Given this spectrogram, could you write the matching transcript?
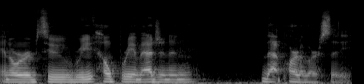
in order to re- help reimagine in that part of our city.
